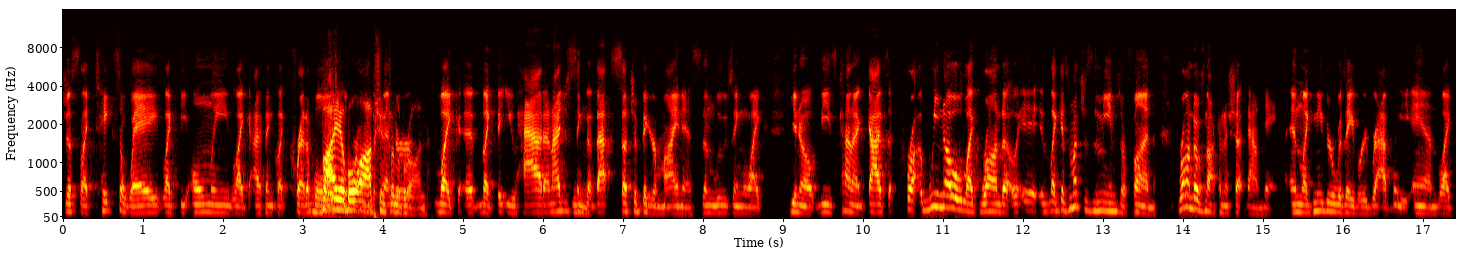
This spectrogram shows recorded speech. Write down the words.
just like takes away like the only like I think like credible viable LeBron option defender, for LeBron. like uh, like that you had, and I just think Mhm. that that's such a bigger minus than losing like you know these kind of guys that pro- we know like Rondo. i- i- like as much as the memes are fun, Rondo's not going to shut down Dame, and like neither was Avery Bradley, and like.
